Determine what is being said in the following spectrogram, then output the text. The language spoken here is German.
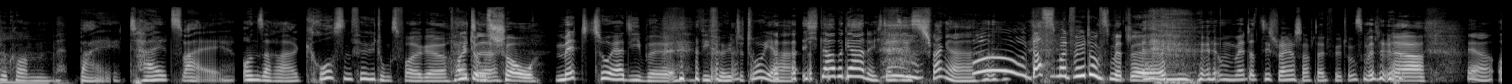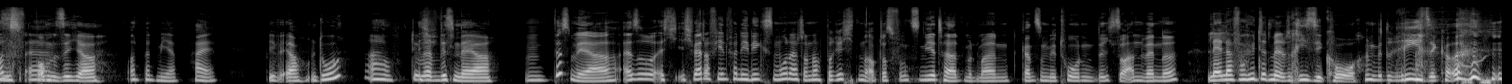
Herzlich willkommen bei Teil 2 unserer großen Verhütungsfolge. Verhütungsshow. Mit Toya Diebel. Wie verhütet Toya? Ich glaube gar nicht, denn sie ist schwanger. Oh, das ist mein Verhütungsmittel. Im Moment ist die Schwangerschaft ein Verhütungsmittel. Ja, ja und, und, ist bombensicher. äh, und mit mir. Hi. Wie, ja, und du? Ah, du wissen wir ja. Hm, Wissen wir ja. Also ich, ich werde auf jeden Fall die nächsten Monate noch berichten, ob das funktioniert hat mit meinen ganzen Methoden, die ich so anwende. Leila verhütet mit Risiko. Mit Risiko.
